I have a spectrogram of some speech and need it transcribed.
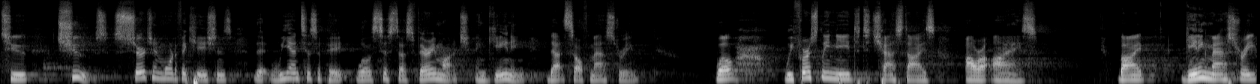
to choose certain mortifications that we anticipate will assist us very much in gaining that self mastery. Well, we firstly need to chastise our eyes by gaining mastery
